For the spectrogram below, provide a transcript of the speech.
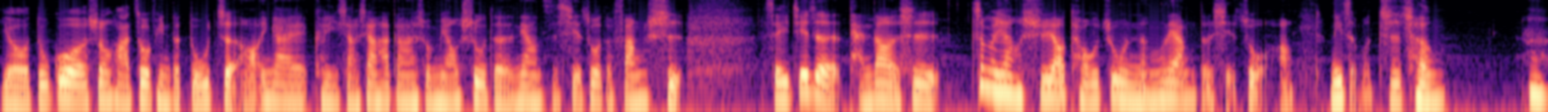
有读过顺华作品的读者啊，应该可以想象他刚才所描述的那样子写作的方式。所以接着谈到的是。这么样需要投注能量的写作啊，你怎么支撑？嗯，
